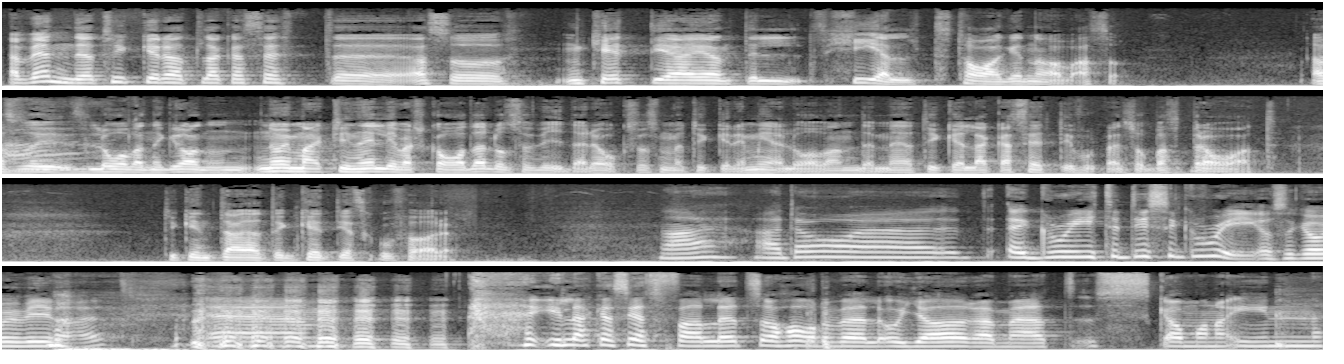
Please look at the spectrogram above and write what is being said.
Jag vet inte, jag tycker att Lacazette, eh, alltså Nketiah är jag inte helt tagen av alltså. Alltså i lovande grad. Nu har ju Martinelli varit skadad och så vidare också som jag tycker är mer lovande. Men jag tycker Lacazette är fortfarande så pass bra att tycker inte att Nketiah ska gå före. Nej, då eh, agree to disagree och så går vi vidare. Ehm, I Lacazette-fallet så har det väl att göra med att ska man ha in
